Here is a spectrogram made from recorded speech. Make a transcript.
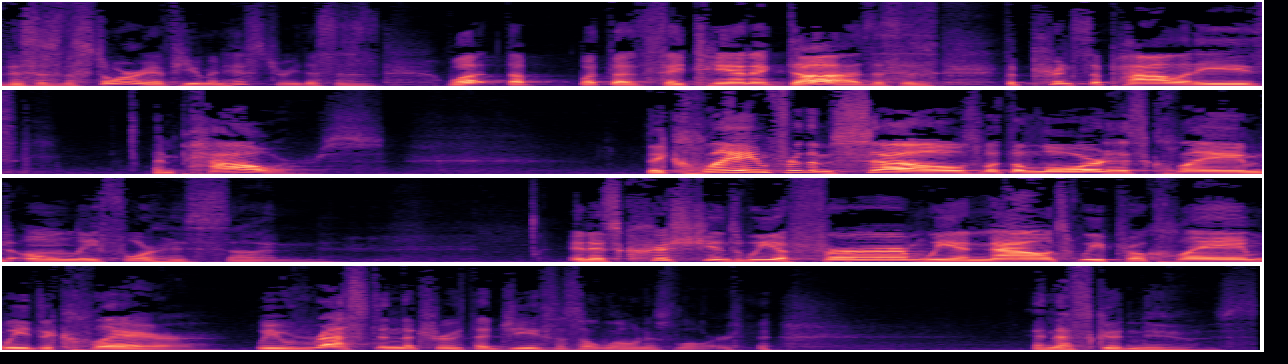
But this is the story of human history. This is what the, what the satanic does. This is the principalities and powers. They claim for themselves what the Lord has claimed only for his Son. And as Christians, we affirm, we announce, we proclaim, we declare, we rest in the truth that Jesus alone is Lord. and that's good news.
